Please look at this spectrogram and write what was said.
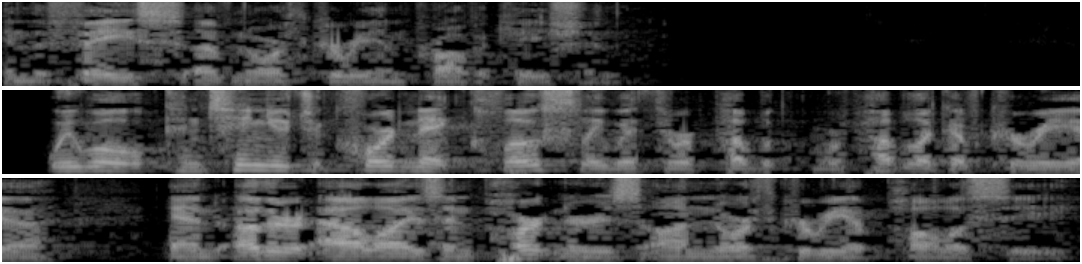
in the face of North Korean provocation. We will continue to coordinate closely with the Repub- Republic of Korea and other allies and partners on North Korea policy.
